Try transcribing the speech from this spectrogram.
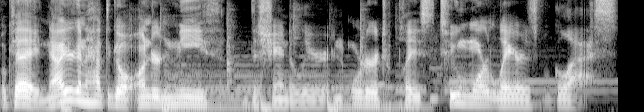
Okay, now you're gonna have to go underneath the chandelier in order to place two more layers of glass.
